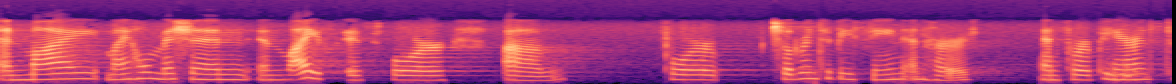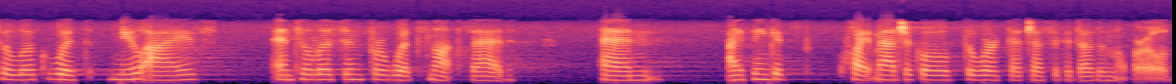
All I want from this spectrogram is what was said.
And my my whole mission in life is for um, for children to be seen and heard, and for mm-hmm. parents mm-hmm. to look with new eyes and to listen for what's not said. And I think it's quite magical the work that Jessica does in the world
